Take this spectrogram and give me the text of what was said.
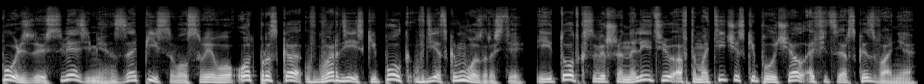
пользуясь связями, записывал своего отпрыска в гвардейский полк в детском возрасте, и тот к совершеннолетию автоматически получал офицерское звание.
